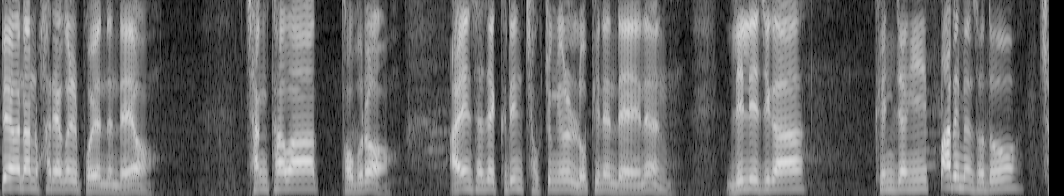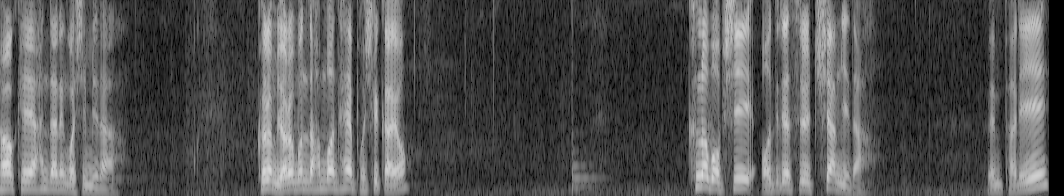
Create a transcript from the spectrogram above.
빼어난 활약을 보였는데요. 장타와 더불어 아이언샷의 그린 적중률을 높이는 데에는 릴리지가 굉장히 빠르면서도 정확해야 한다는 것입니다. 그럼 여러분도 한번 해 보실까요? 클럽 없이 어드레스를 취합니다. 왼팔이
